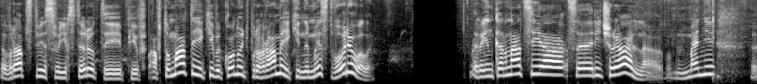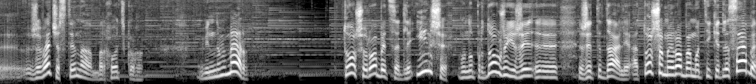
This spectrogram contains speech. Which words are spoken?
в рабстві своїх стереотипів, автомати, які виконують програми, які не ми створювали. Реінкарнація це річ реальна. В мені е, живе частина Бархоцького. Він не вмер. То, що робиться для інших, воно продовжує е, жити далі. А то, що ми робимо тільки для себе,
